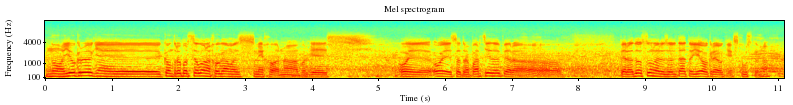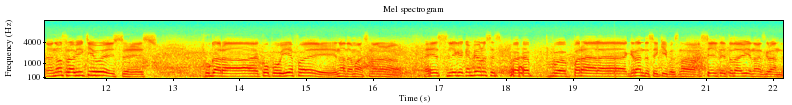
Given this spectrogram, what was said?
No, yo creo que contra Barcelona jugamos mejor, ¿no? Porque hoy, es otro partido, pero, pero 2-1 el resultado yo creo que es justo, ¿no? Nuestro objetivo es, jugar a Copa UEFA y nada más, no, no, no. Es Liga Campeones es para grandes equipos, ¿no? Celta todavía no es grande.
